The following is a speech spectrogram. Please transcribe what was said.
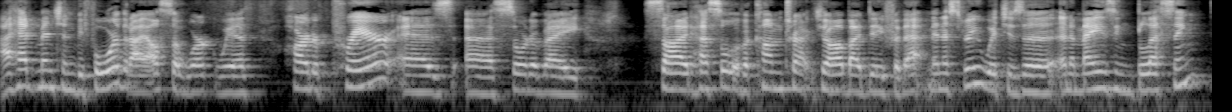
I had mentioned before that I also work with Heart of Prayer as a, sort of a side hustle of a contract job I do for that ministry, which is a, an amazing blessing.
